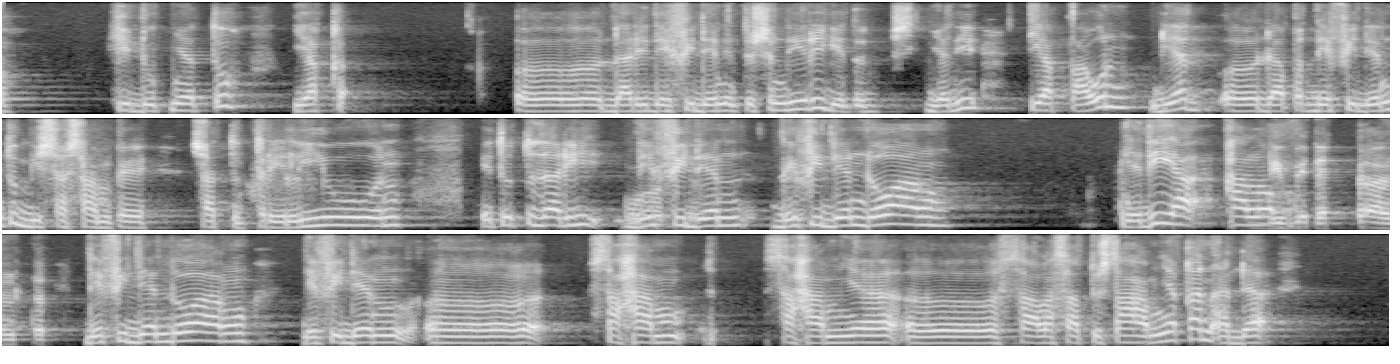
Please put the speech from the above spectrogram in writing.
hidupnya tuh ya eh, dari dividen itu sendiri gitu. Jadi tiap tahun dia eh, dapat dividen tuh bisa sampai satu triliun. Itu tuh dari dividen dividen doang. Jadi ya kalau Dividen doang dividen doang, dividen eh, saham sahamnya eh, salah satu sahamnya kan ada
